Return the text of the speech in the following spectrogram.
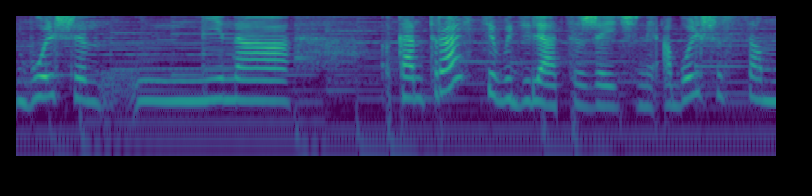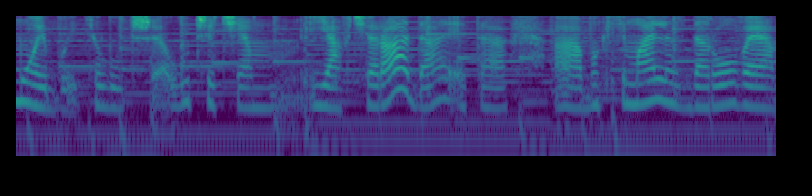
больше не на контрасте выделяться женщиной, а больше самой быть лучше, лучше, чем я вчера, да, это а, максимально здоровая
